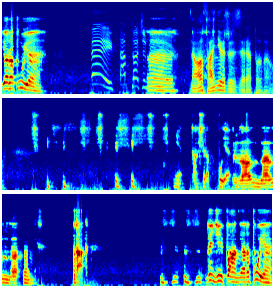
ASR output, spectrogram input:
ja rapuję. Hey, stop touching me. Eee, No, fajnie, że zarapował. nie, tak się rapuje. No, no, no, no nie. O tak. Widzi pan, ja rapuję.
